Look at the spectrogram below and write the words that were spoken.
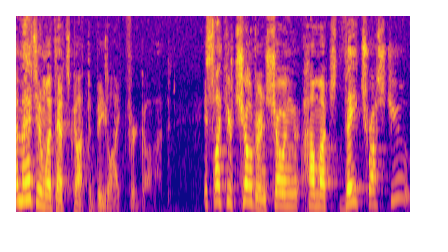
imagine what that's got to be like for God. It's like your children showing how much they trust you.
